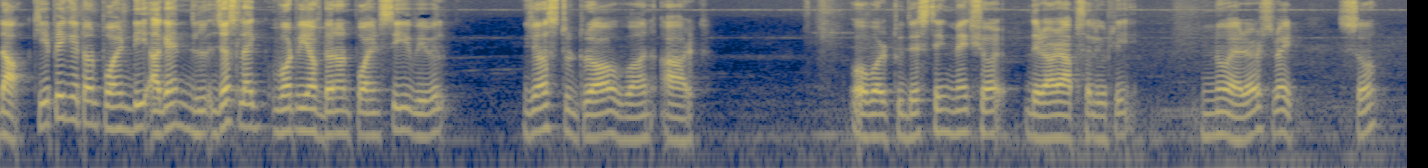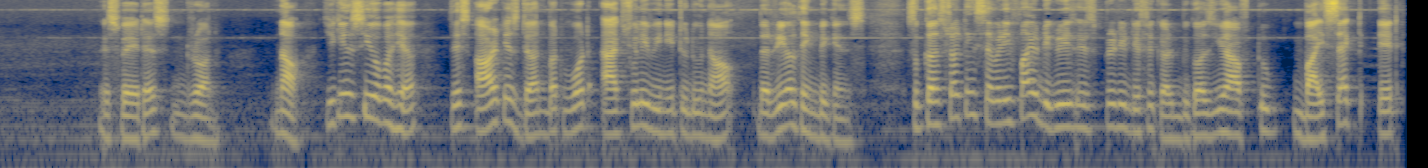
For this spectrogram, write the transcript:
Now keeping it on point D again just like what we have done on point C we will just to draw one arc over to this thing. Make sure there are absolutely no errors right? So this way it is drawn. Now you can see over here this arc is done but what actually we need to do now the real thing begins. So constructing 75 degrees is pretty difficult because you have to bisect it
